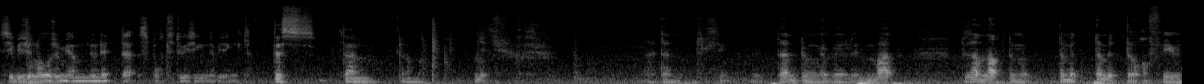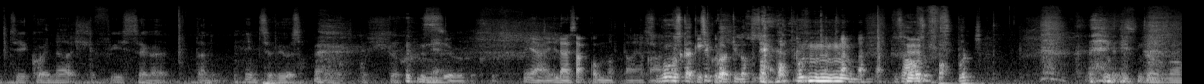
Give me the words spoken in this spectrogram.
сивисунерусуми амнулатта спортитуисигинавиангила тас таан таама тан тан. Тунгавиалу иммаат тусарнартумак тамат таматтоқарфигутси коинаа иллаффигиссага тан интервьюсарпуллу я ила саққуммертариақаа сугускатсиккуа килерсорпарпут тусаарусуппарпут таама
